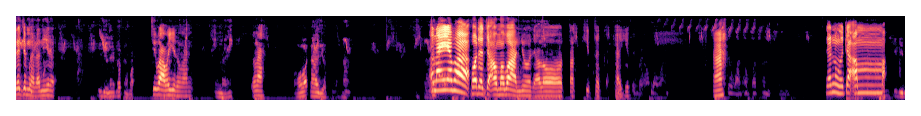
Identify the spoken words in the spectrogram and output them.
น่าจะเหมือนอันนี้แหละที่อยู่ในรถนะวะที่วางไว้อยู่ตรงนั้นตรงไหนตรงนั้นอ๋อได้อยู่อะไรอะพ่อพ่อเดี๋ยวจะเอามาหวานอยู่ เดี๋ยวรอตัดคลิปเสร็จถ่ายคลิปเสร็จก่อนฮะจะหวานเอาปลาช่อนเดี๋ยวหนูจะเอามาที่ดิน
